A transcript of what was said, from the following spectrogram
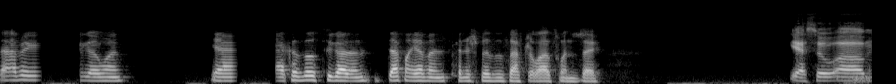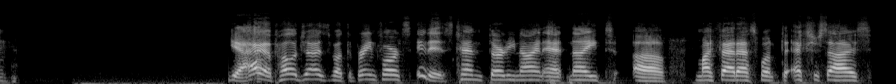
That'd be a good one. Yeah, because those two got definitely haven't finished business after last Wednesday. Yeah, so um yeah, I apologize about the brain farts. It is 10:39 at night. Uh my fat ass went to exercise.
